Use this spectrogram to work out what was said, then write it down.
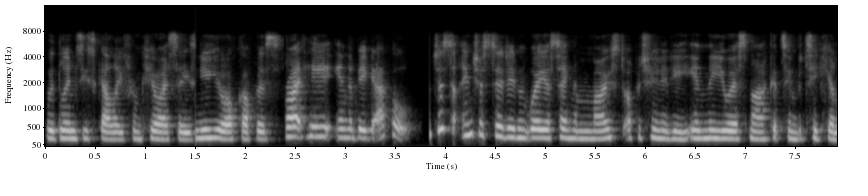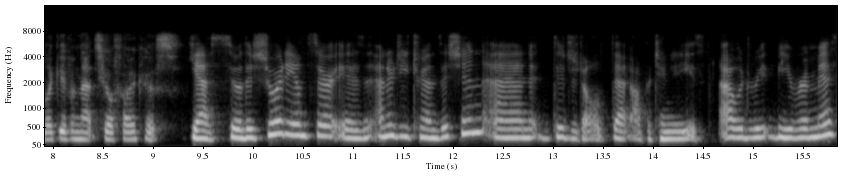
with Lindsay Scully from QIC's New York office right here in the Big Apple. Just interested in where you're seeing the most opportunity in the US markets in particular, given that's your focus. Yes. So the short answer is energy transition and digital debt opportunities. I would re- be remiss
